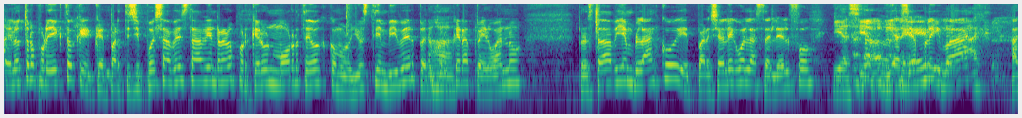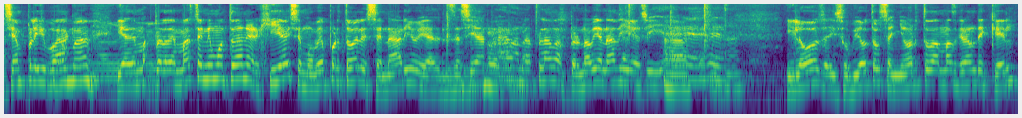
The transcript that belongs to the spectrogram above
El, el otro proyecto que, que participó esa vez estaba bien raro porque era un morro, te digo, como Justin Bieber, pero Ajá. creo que era peruano. Pero estaba bien blanco y parecía Legolas del elfo. Y hacía, Y hacía playback, hacían playback. No y además, pero además tenía un montón de energía y se movía por todo el escenario y les decía, aplaudan, aplaudan. Pero no había nadie así. Ajá. "Eh". Y luego y subió otro señor, toda más grande que él,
